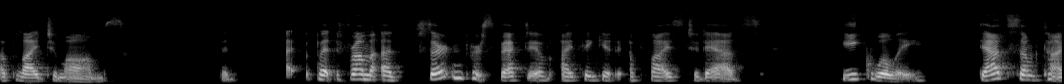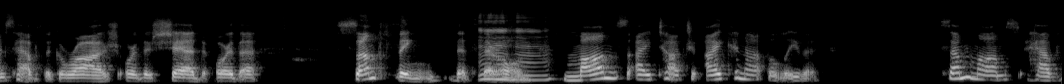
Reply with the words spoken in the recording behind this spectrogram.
applied to moms. But, but from a certain perspective, I think it applies to dads equally. Dads sometimes have the garage or the shed or the something that's their own. Mhm. Moms I talk to, I cannot believe it. Some moms have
